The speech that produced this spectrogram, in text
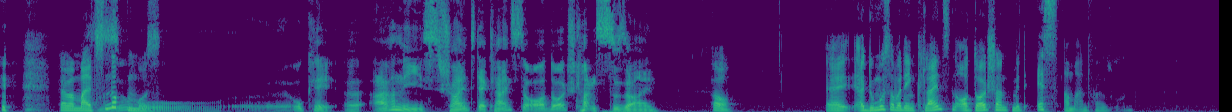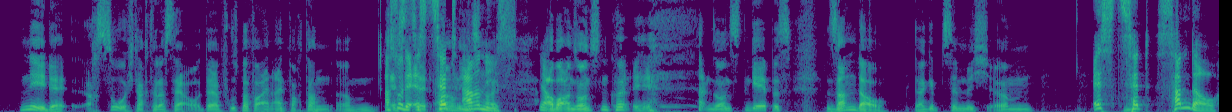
wenn man mal snuppen muss. So, äh, Okay, äh, Arnis scheint der kleinste Ort Deutschlands zu sein. Oh. Äh, du musst aber den kleinsten Ort Deutschland mit S am Anfang suchen. Nee, der, ach so, ich dachte, dass der, der Fußballverein einfach dann, ähm, Ach so, der SZ Arnis. heißt. Ja. Aber ansonsten könnte, ansonsten gäbe es Sandau. Da gibt's nämlich, ähm, SZ Sandau.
